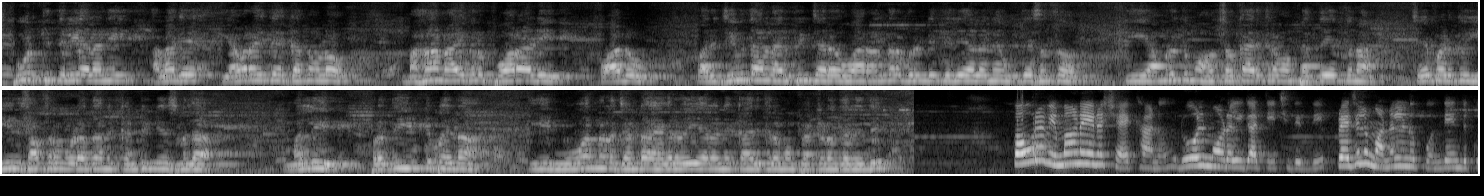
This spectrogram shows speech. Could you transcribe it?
స్ఫూర్తి తెలియాలని అలాగే ఎవరైతే గతంలో మహానాయకులు పోరాడి వాళ్ళు వారి జీవితాలను అర్పించారో వారందరి గురించి తెలియాలనే ఉద్దేశంతో ఈ అమృత మహోత్సవ కార్యక్రమం పెద్ద ఎత్తున చేపడుతూ ఈ సంవత్సరం కూడా దానికి కంటిన్యూషన్గా మళ్ళీ ప్రతి ఇంటి పైన ఈ మూవర్ణల జెండా ఎగరవేయాలనే కార్యక్రమం పెట్టడం జరిగింది. పౌర విమానయాన శాఖను రోల్ మోడల్గా తీర్చిదిద్ది ప్రజల మన్నలను పొందేందుకు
